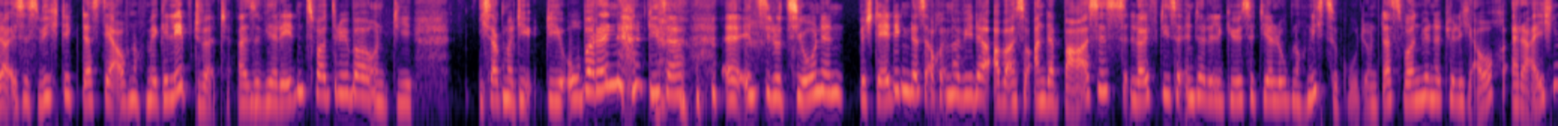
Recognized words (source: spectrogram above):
da ist es wichtig, dass der auch noch mehr gelebt wird. Also wir reden zwar drüber und die ich sag mal, die, die Oberen dieser äh, Institutionen bestätigen das auch immer wieder, aber also an der Basis läuft dieser interreligiöse Dialog noch nicht so gut. Und das wollen wir natürlich auch erreichen,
